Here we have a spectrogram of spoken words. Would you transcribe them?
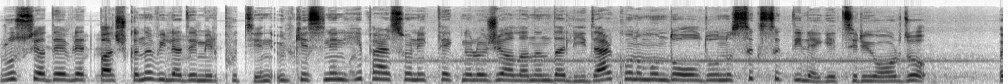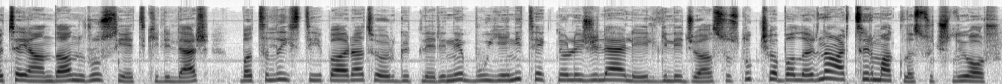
Rusya Devlet Başkanı Vladimir Putin, ülkesinin hipersonik teknoloji alanında lider konumunda olduğunu sık sık dile getiriyordu. Öte yandan Rus yetkililer, batılı istihbarat örgütlerini bu yeni teknolojilerle ilgili casusluk çabalarını artırmakla suçluyor.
